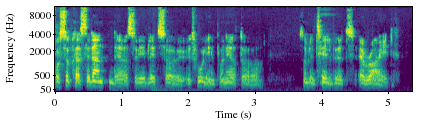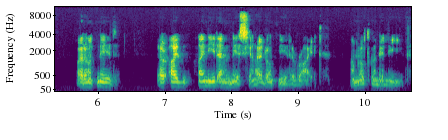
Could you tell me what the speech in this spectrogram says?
Også presidenten deres som vi er blitt så utrolig imponert over, som ble tilbudt a ride. I don't need I, I need ammunition, I don't need a ride. I'm not gonna leave.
